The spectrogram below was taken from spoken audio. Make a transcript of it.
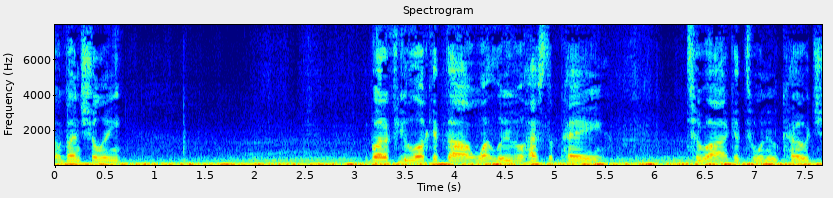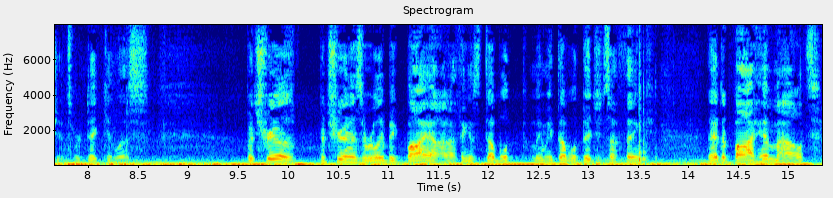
eventually. But if you look at the, what Louisville has to pay to uh, get to a new coach, it's ridiculous. Petrino has a really big buyout. I think it's double, maybe double digits. I think they had to buy him out.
